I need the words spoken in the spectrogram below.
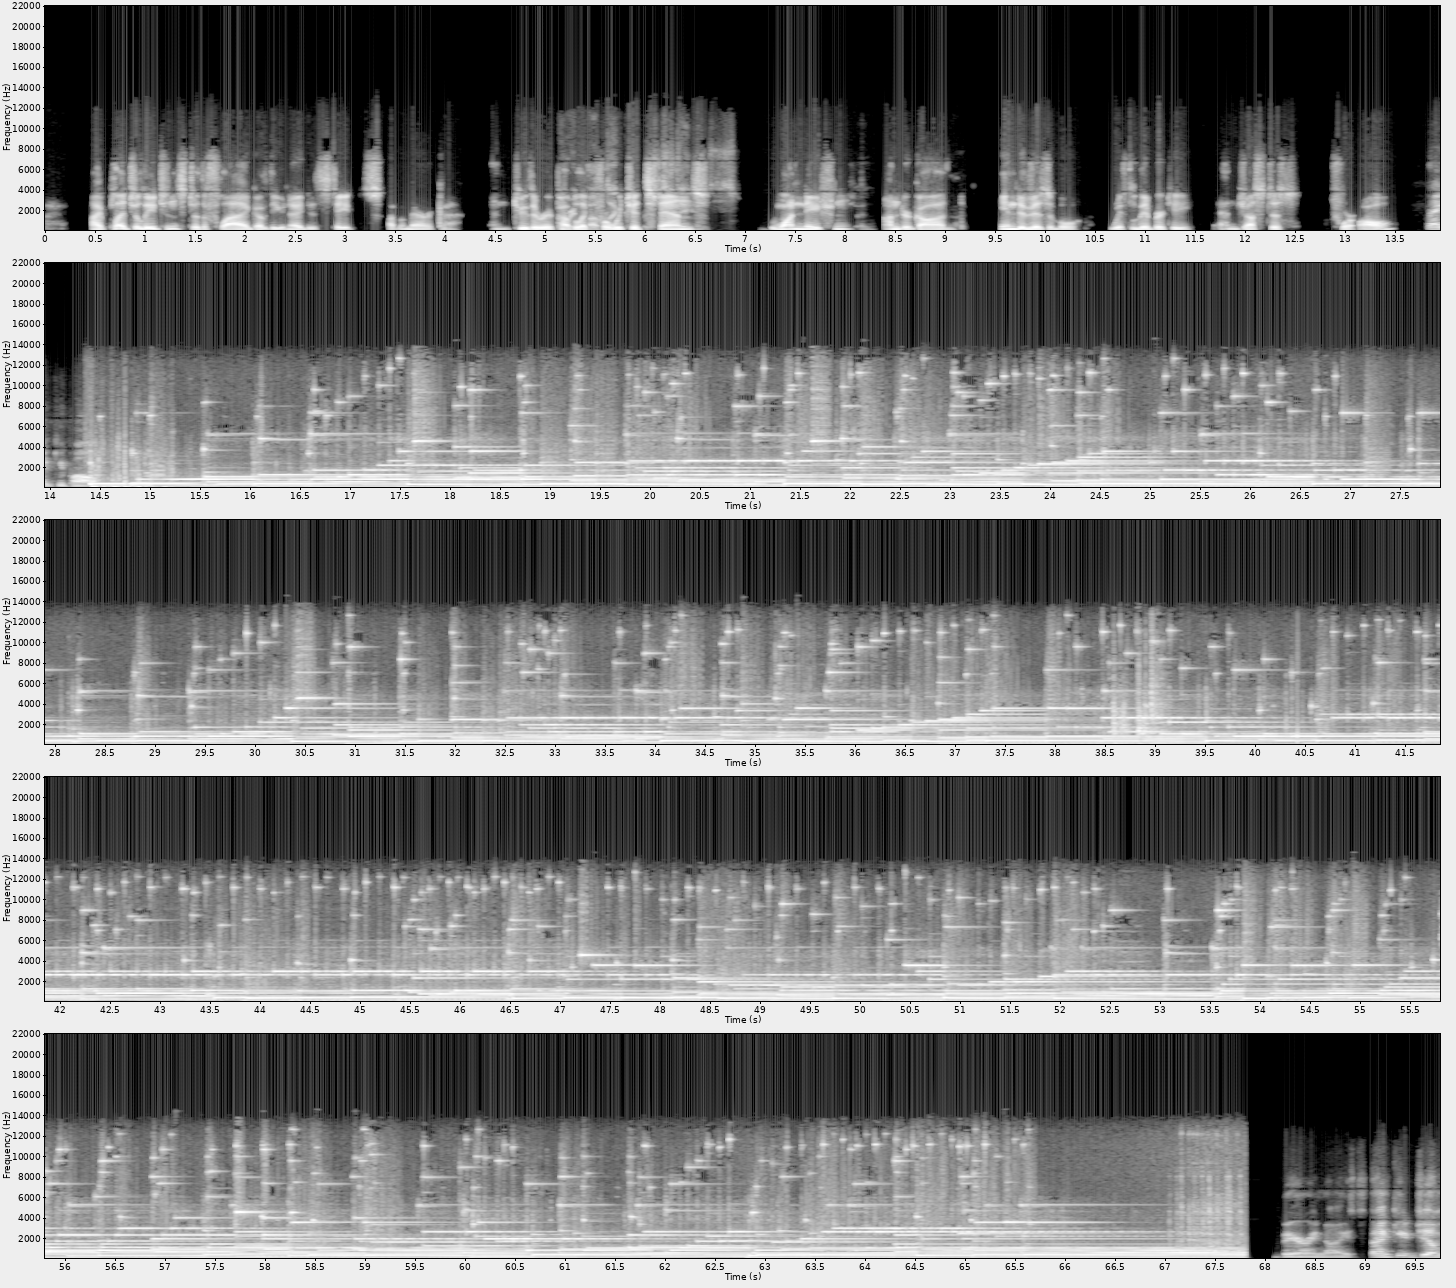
I pledge allegiance to the flag of the United States of America and to the republic, republic for which it stands, stands, one nation, under God, indivisible, with liberty and justice for all. Thank you, Paul. Thank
